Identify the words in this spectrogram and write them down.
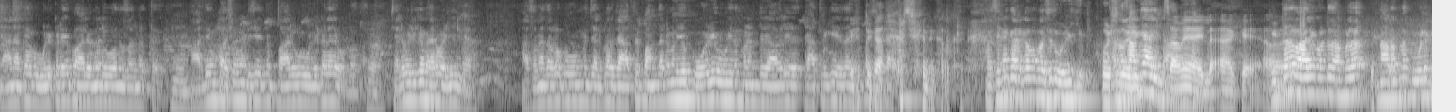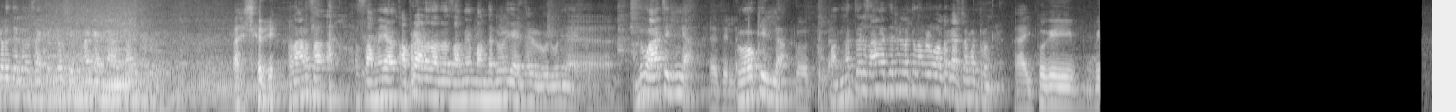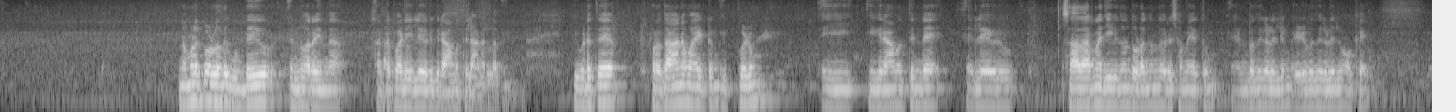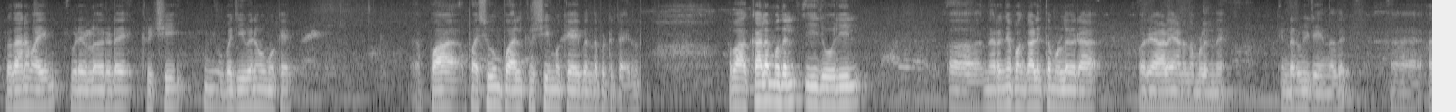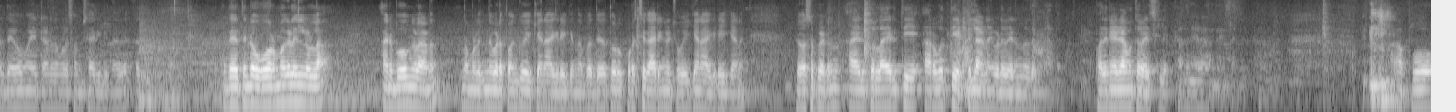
ഞാനൊക്കെ കൂലിക്കടയിൽ പാലും കൊണ്ട് പോകുന്ന സമയത്ത് ആദ്യം പശു മേടിച്ച് കഴിഞ്ഞാൽ പാൽ കൂലിക്കടയിൽ കൊണ്ടുവന്നു ചില വഴിക്ക് വേറെ വഴിയില്ല. ആ സമയത്ത് അവിടെ പോകുമ്പോൾ ചിലപ്പോൾ രാത്രി പന്ത്രണ്ട് മണിക്ക് കോഴി പോയി പറഞ്ഞിട്ട് രാവിലെ രാത്രിക്ക് പശുവിനെ കറക്കം. പശുവിനെ കറക്കുമ്പോൾ പശു തൊഴിക്കും. സമയമായില്ല കിട്ടുന്ന പാലും കൊണ്ട് നമ്മൾ നടന്ന് കൂലിക്കട ചില സെക്കൻഡോ സിനിമ കഴിഞ്ഞാൽ അതാണ് സമയം. അപ്പോഴാണ് സമയം പന്ത്രണ്ട് മണി കഴിഞ്ഞാൽ ഉള്ളൂ ഒരു മണിയായി. അന്ന് വാച്ച് ഇല്ല ക്ലോക്ക് ഇല്ല അപ്പൊ അങ്ങനത്തെ ഒരു സാഹചര്യങ്ങളിലൊക്കെ നമ്മൾ വളരെ കഷ്ടപ്പെട്ടിട്ടുണ്ട്. ഇപ്പൊ ഈ നമ്മളിപ്പോൾ ഉള്ളത് ഗുഡ്ഡയൂർ എന്ന് പറയുന്ന അട്ടപ്പാടിയിലെ ഒരു ഗ്രാമത്തിലാണുള്ളത്. ഇവിടുത്തെ പ്രധാനമായിട്ടും ഇപ്പോഴും ഈ ഈ ഗ്രാമത്തിന്റെ അല്ലെ ഒരു സാധാരണ ജീവിതം തുടങ്ങുന്ന ഒരു സമയത്തും എൺപതുകളിലും എഴുപതുകളിലും ഒക്കെ പ്രധാനമായും ഇവിടെയുള്ളവരുടെ കൃഷി ഉപജീവനവുമൊക്കെ പാ പശുവും പാൽ കൃഷിയുമൊക്കെ ആയി ബന്ധപ്പെട്ടിട്ടായിരുന്നു. അപ്പോൾ അക്കാലം മുതൽ ഈ ജോലിയിൽ നിറഞ്ഞ പങ്കാളിത്തമുള്ള ഒരാ ഒരാളെയാണ് നമ്മളിന്ന് ഇന്റർവ്യൂ ചെയ്യുന്നത്. അദ്ദേഹവുമായിട്ടാണ് നമ്മൾ സംസാരിക്കുന്നത്. അദ്ദേഹത്തിന്റെ ഓർമ്മകളിലുള്ള അനുഭവങ്ങളാണ് നമ്മൾ ഇന്നിവിടെ പങ്കുവയ്ക്കാൻ ആഗ്രഹിക്കുന്നത്. അപ്പോൾ അദ്ദേഹത്തോട് കുറച്ച് കാര്യങ്ങൾ ചോദിക്കാൻ ആഗ്രഹിക്കുകയാണ്. ജോസഫേട്ടൻ ആയിരത്തി തൊള്ളായിരത്തി അറുപത്തി എട്ടിലാണ് ഇവിടെ വരുന്നത്. പതിനേഴാമത്തെ വയസ്സിൽ. വയസ്സിൽ അപ്പോൾ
